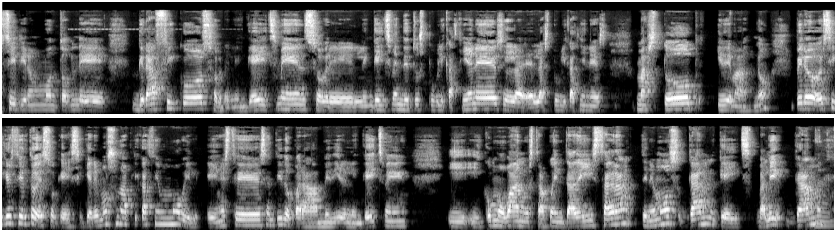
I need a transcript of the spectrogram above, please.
Sí, tiene un montón de gráficos sobre el engagement, sobre el engagement de tus publicaciones, las publicaciones más top y demás, ¿no? Pero sí que es cierto eso, que si queremos una aplicación móvil en este sentido para medir el engagement y, cómo va nuestra cuenta de Instagram, tenemos GAM Gates, ¿vale? GAM mm.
